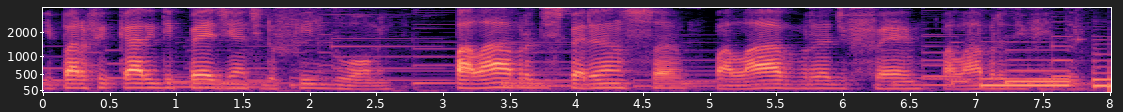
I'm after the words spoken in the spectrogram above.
e para ficarem de pé diante do Filho do Homem palavra de esperança, palavra de fé, palavra de vida.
